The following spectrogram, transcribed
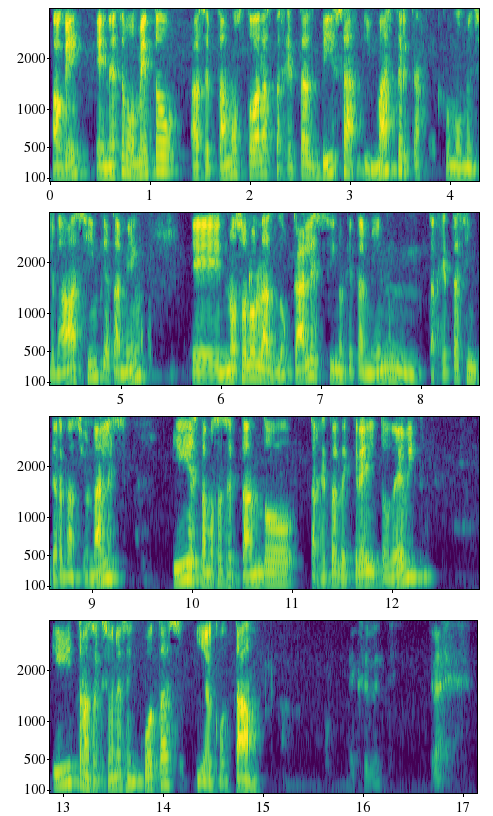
Ok, en este momento aceptamos todas las tarjetas Visa y Mastercard, como mencionaba Cintia también, eh, no solo las locales, sino que también tarjetas internacionales. Y estamos aceptando tarjetas de crédito, débito y transacciones en cuotas y al contado. Excelente, gracias.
